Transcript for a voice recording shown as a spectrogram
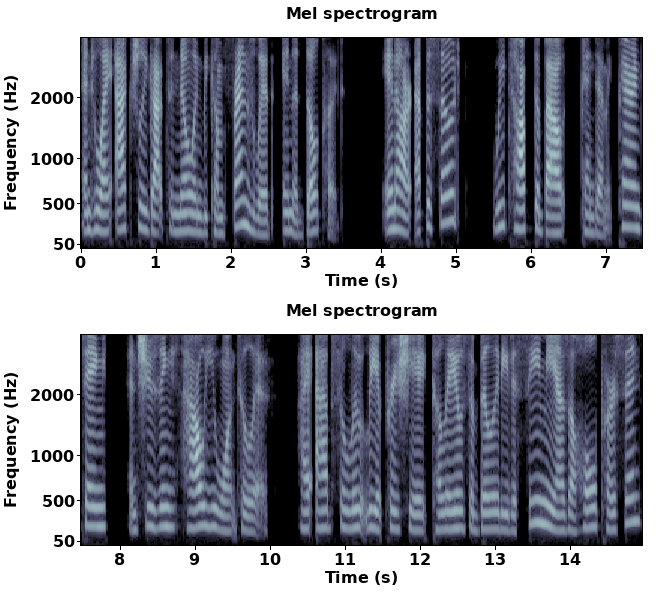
and who I actually got to know and become friends with in adulthood. In our episode, we talked about pandemic parenting, and choosing how you want to live. I absolutely appreciate Kaleo's ability to see me as a whole person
